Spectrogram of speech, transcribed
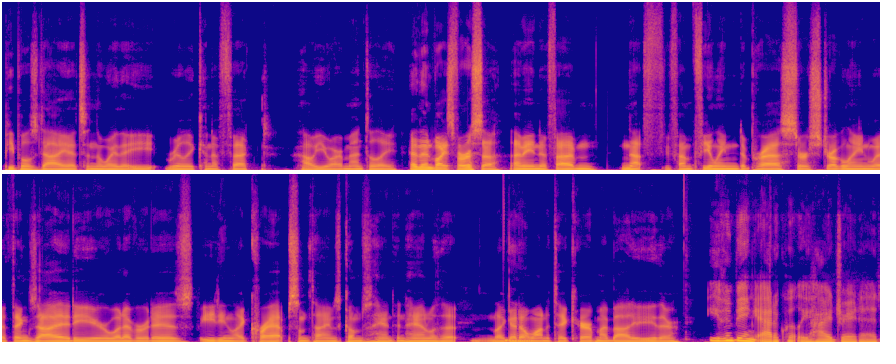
people's diets and the way they eat really can affect how you are mentally. And then vice versa. I mean, if I'm not if I'm feeling depressed or struggling with anxiety or whatever it is, eating like crap sometimes comes hand in hand with it. Like I don't want to take care of my body either. Even being adequately hydrated,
